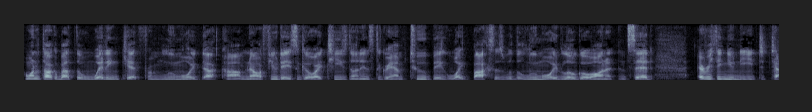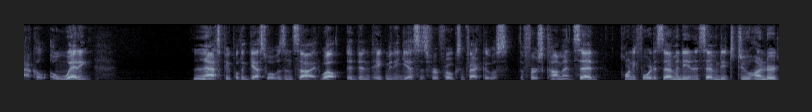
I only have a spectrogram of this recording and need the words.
I want to talk about the wedding kit from Lumoid.com. Now, a few days ago, I teased on Instagram two big white boxes with the Lumoid logo on it and said, everything you need to tackle a wedding. And asked people to guess what was inside. Well, it didn't take many guesses for folks. In fact, it was the first comment said 24 to 70 and a 70 to 200.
